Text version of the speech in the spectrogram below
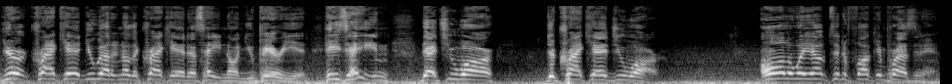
You're a crackhead, you got another crackhead that's hating on you. Period. He's hating that you are the crackhead you are. All the way up to the fucking president.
